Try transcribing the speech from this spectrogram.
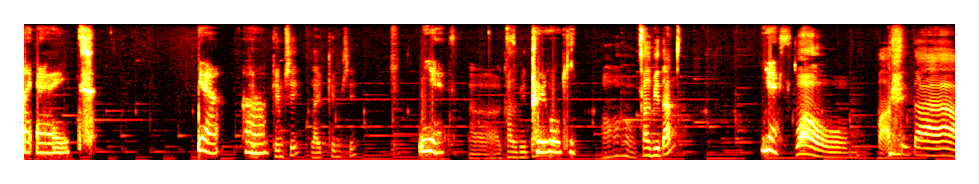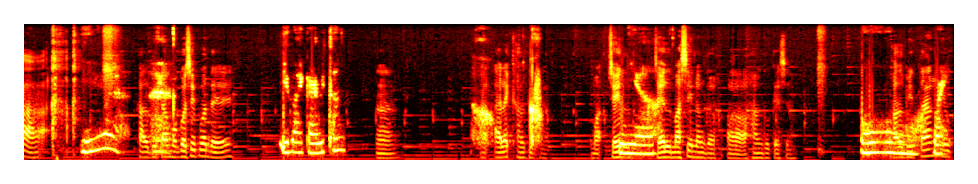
I ate. Yeah. Uh, 김치? Like 김치? yes. 어, 갈비탕? 불고기. 어, 갈비탕? Yes. 와우, 맛있다. Yeah. 갈비탕 먹고 싶은데. You like 갈비탕? 어. I, I like 갈비탕. 마, 제일 Yeah. 제일 맛있는 거 어, 한국에서. Oh. 갈비탕, right.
